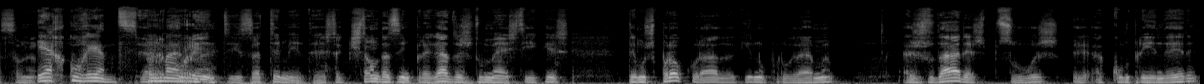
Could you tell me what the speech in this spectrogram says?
são, É recorrente, É primeiro. é? recorrente, exatamente. Esta questão das empregadas domésticas, temos procurado aqui no programa ajudar as pessoas a compreender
